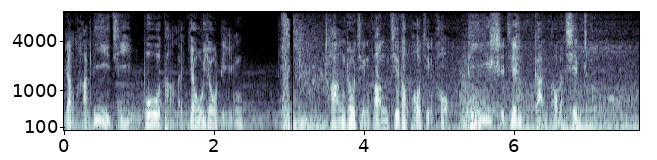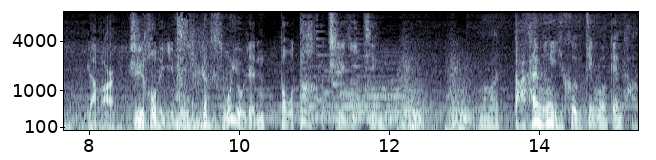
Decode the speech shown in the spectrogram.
让他立即拨打了幺幺零。常州警方接到报警后，第一时间赶到了现场。然而之后的一幕让所有人都大吃一惊。那么打开门以后进入殿堂，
